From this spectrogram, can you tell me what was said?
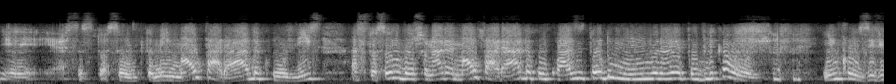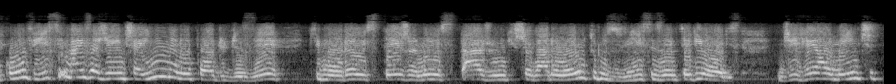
é, essa situação também mal parada com o vice. A situação do Bolsonaro é mal parada com quase todo mundo na República hoje, inclusive com o vice, mas a gente ainda não pode dizer que Mourão esteja num estágio em que chegaram outros vices anteriores, de realmente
